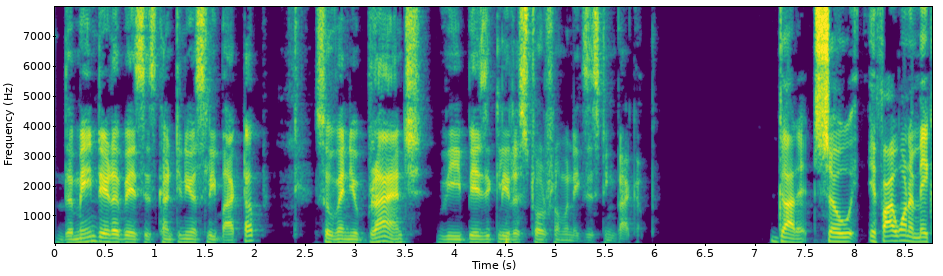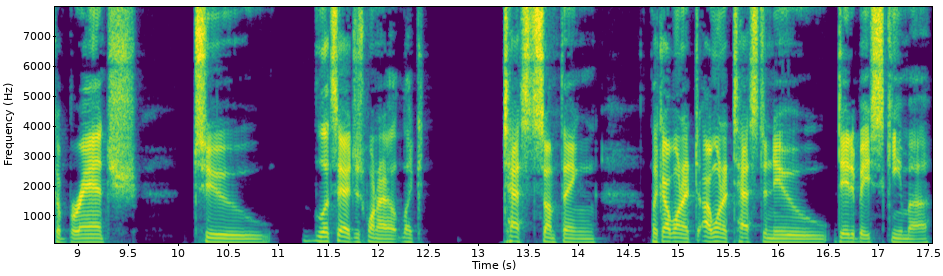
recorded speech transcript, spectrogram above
the main database is continuously backed up. So when you branch, we basically restore from an existing backup. Got it. So if I want to make a branch to let's say I just want to like test something like I want to I want to test a new database schema.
